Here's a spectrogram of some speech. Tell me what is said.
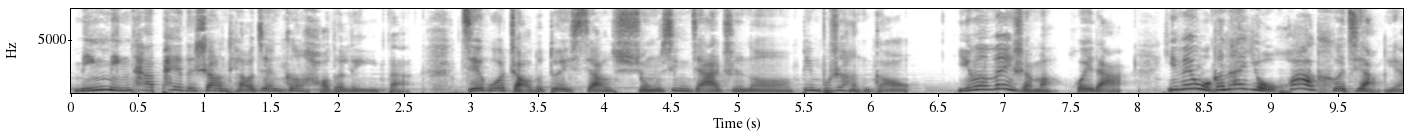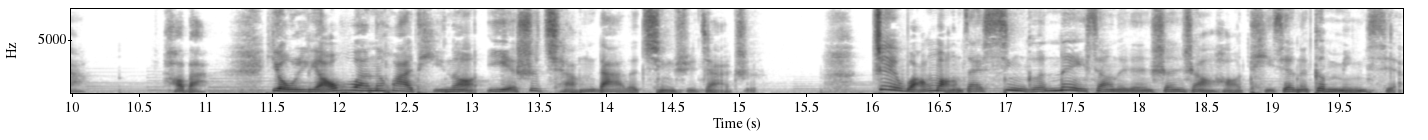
明明他配得上条件更好的另一半，结果找的对象雄性价值呢并不是很高。一问为什么，回答：因为我跟他有话可讲呀。好吧，有聊不完的话题呢，也是强大的情绪价值。这往往在性格内向的人身上哈体现的更明显。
